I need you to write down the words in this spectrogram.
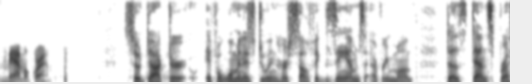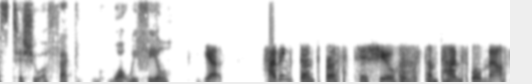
mammograms. So, doctor, if a woman is doing her self exams every month, does dense breast tissue affect what we feel? Yes. Having dense breast tissue sometimes will mask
